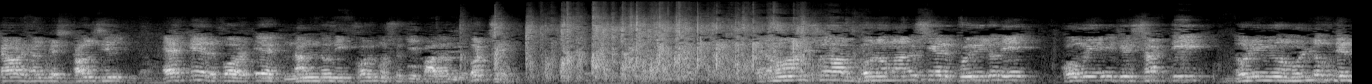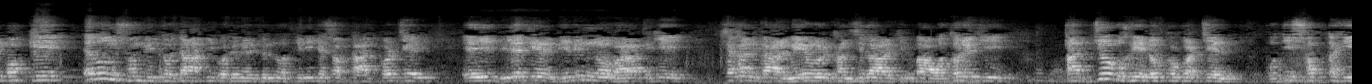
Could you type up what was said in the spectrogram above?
টাওয়ার হ্যামলেস কাউন্সিল একের পর এক নান্দনিক কর্মসূচি পালন করছে। এমন সব গণমানুষের প্রয়োজনে কমিউনিটির স্বার্থে ধর্মীয় মূল্যবোধের পক্ষে এবং সমৃদ্ধ জাতি গঠনের জন্য তিনি যেসব কাজ করছেন, এই বিলেতের বিভিন্ন ভাড়া থেকে সেখানকার মেয়র কাউন্সিলর কিংবা অথরিটি তাজ্জব হয়ে লক্ষ্য করছেন। প্রতি সপ্তাহে,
